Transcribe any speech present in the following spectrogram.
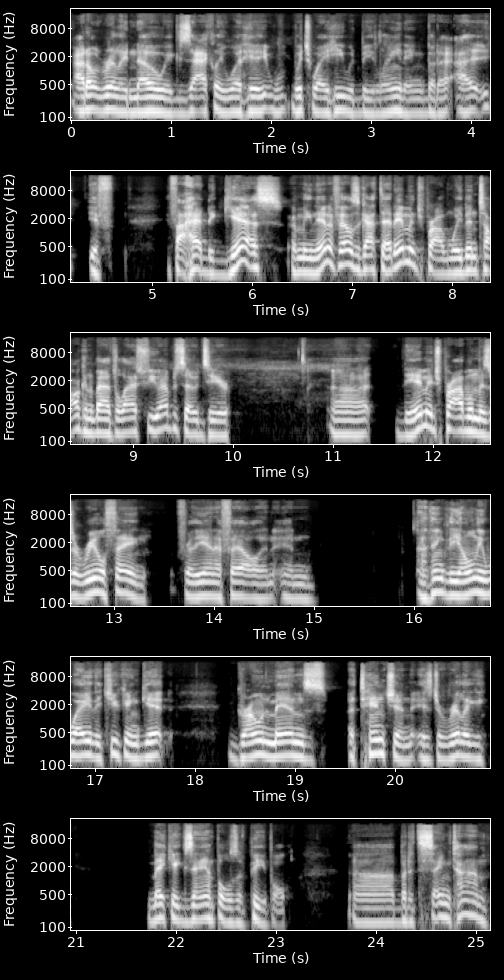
I don't really know exactly what he which way he would be leaning, but I, I if if I had to guess, I mean, the NFL's got that image problem we've been talking about the last few episodes here. Uh, the image problem is a real thing for the NFL, and and I think the only way that you can get grown men's attention is to really make examples of people. Uh, but at the same time,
